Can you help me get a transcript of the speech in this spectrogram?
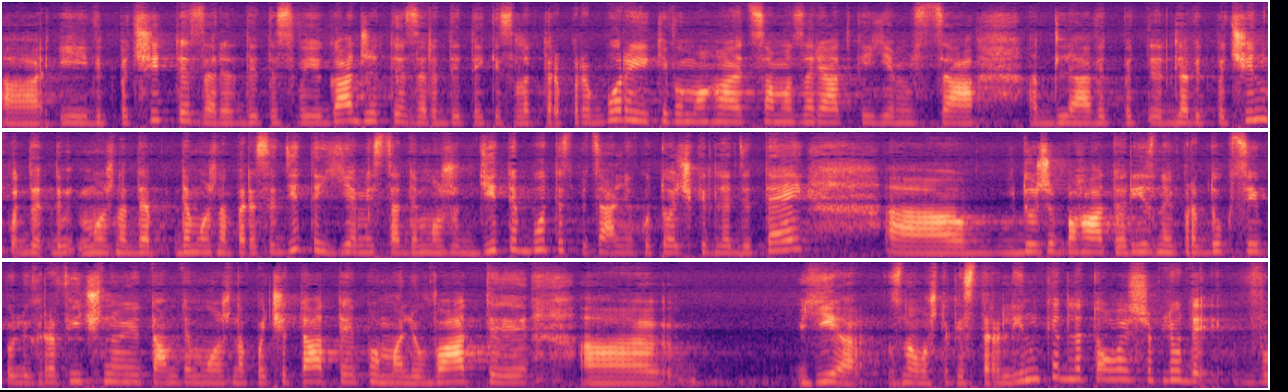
е, і відпочити, зарядити свої гаджети, зарядити якісь електроприбори, які вимагають самозарядки. Є місця для для відпочинку, де, можна де, де можна пересидіти. Є місця, де можуть діти бути, спеціальні куточки для дітей. А, Дуже багато різної продукції поліграфічної, там де можна почитати, помалювати. Є знову ж таки старлінки для того, щоб люди в,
